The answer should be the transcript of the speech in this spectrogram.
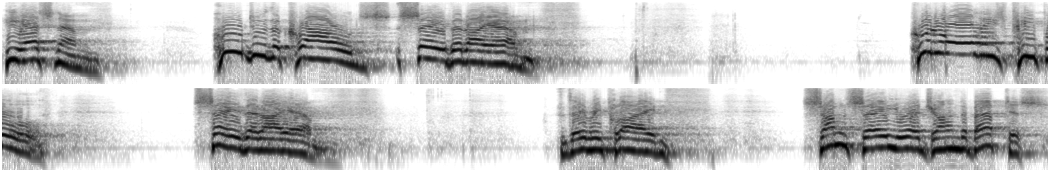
he asked them, Who do the crowds say that I am? Who do all these people say that I am? They replied, some say you are John the Baptist.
